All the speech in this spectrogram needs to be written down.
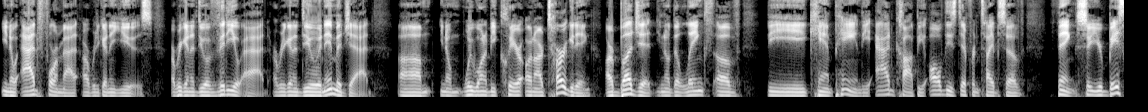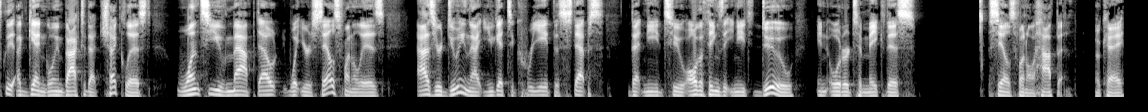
you know, ad format are we going to use? Are we going to do a video ad? Are we going to do an image ad? Um, you know, we want to be clear on our targeting, our budget, you know, the length of the campaign, the ad copy, all these different types of things. So you're basically, again, going back to that checklist. Once you've mapped out what your sales funnel is, as you're doing that, you get to create the steps that need to, all the things that you need to do in order to make this sales funnel happen. Okay.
